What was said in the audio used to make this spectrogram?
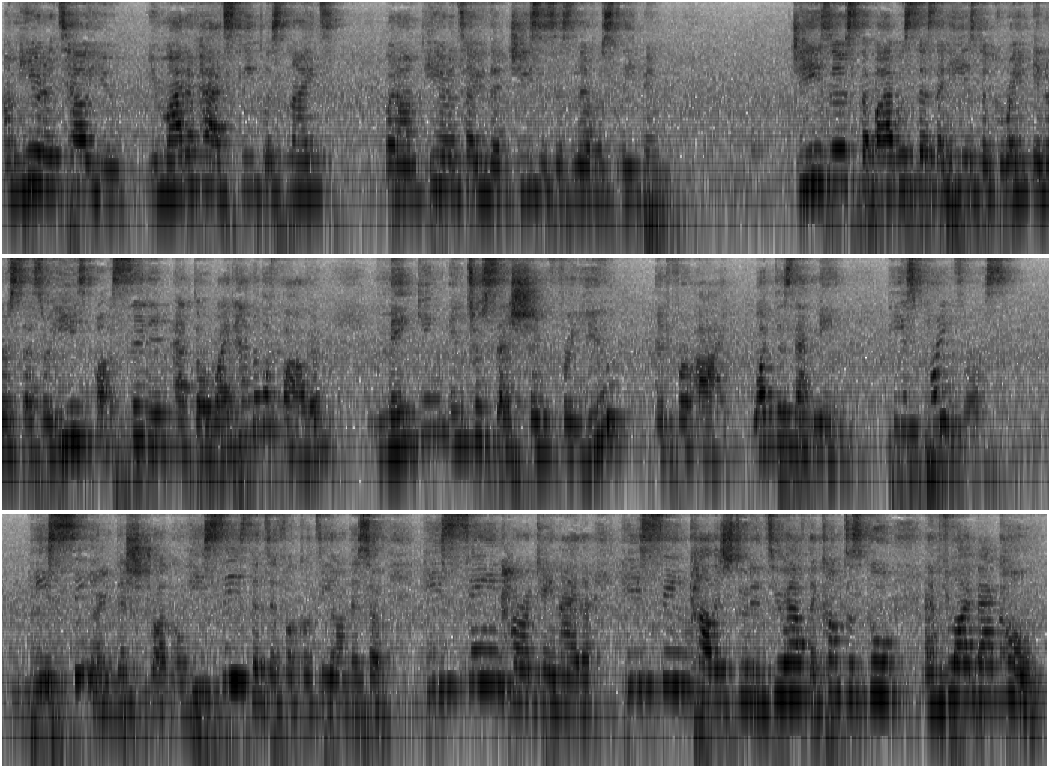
I'm here to tell you, you might have had sleepless nights, but I'm here to tell you that Jesus is never sleeping. Jesus, the Bible says that he is the great intercessor. He's uh, sitting at the right hand of the Father, making intercession for you and for I. What does that mean? He is praying for us. He's seen the struggle. He sees the difficulty on this earth. He's seen Hurricane Ida. He's seen college students. You have to come to school and fly back home.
